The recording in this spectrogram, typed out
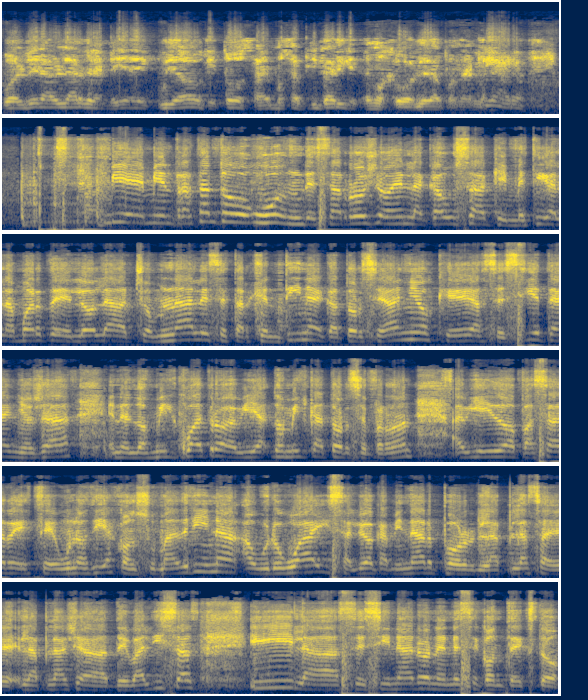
volver a hablar de las medidas de cuidado que todos sabemos aplicar y que tenemos que volver a ponerlas. Bien, mientras tanto hubo un desarrollo en la causa que investiga la muerte de Lola Chomnales, esta argentina de 14 años que hace 7 años ya, en el 2004 había 2014, perdón, había ido a pasar este, unos días con su madrina a Uruguay, salió a caminar por la plaza la playa de Balizas y la asesinaron en ese contexto.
